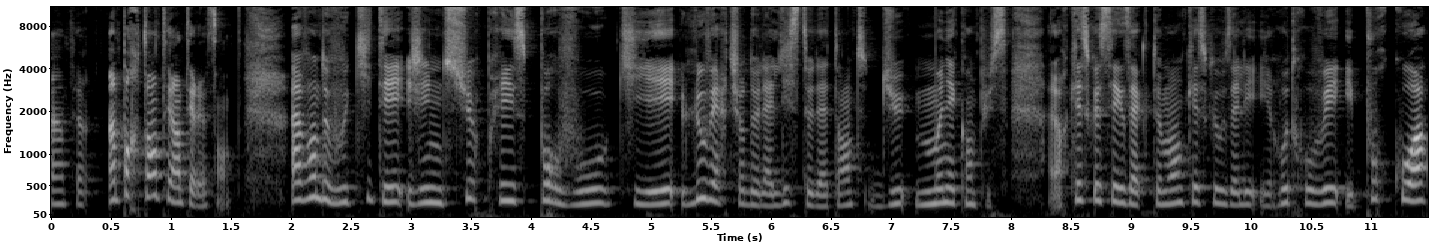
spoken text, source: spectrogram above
importante et intéressante. Avant de vous quitter, j'ai une surprise pour vous qui est l'ouverture de la liste d'attente du Money Campus. Alors qu'est-ce que c'est exactement? Qu'est-ce que vous allez y retrouver? Et pourquoi?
